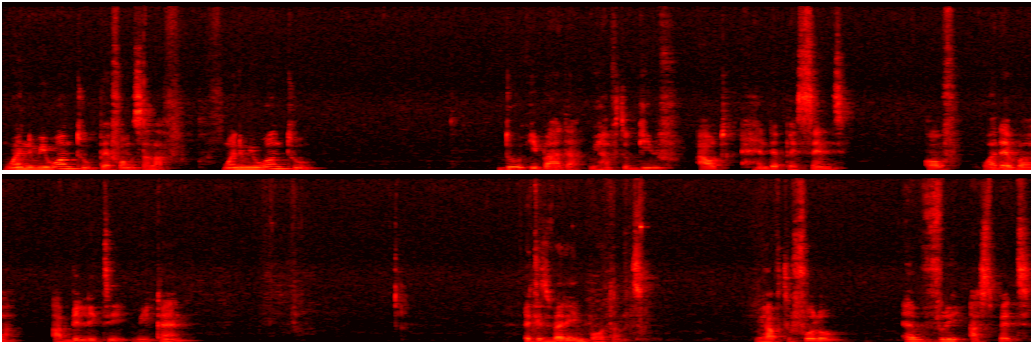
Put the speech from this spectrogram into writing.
when we want to perform salah, when we want to do ibadah, we have to give out 100% of whatever ability we can. It is very important. We have to follow every aspect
